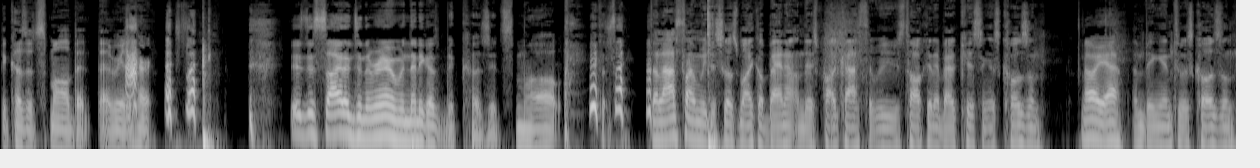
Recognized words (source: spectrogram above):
because it's small bit that really hurt. it's like, there's this silence in the room, and then he goes, because it's small. It's like- The last time we discussed Michael Bennett on this podcast, that we was talking about kissing his cousin oh, yeah. and being into his cousin.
